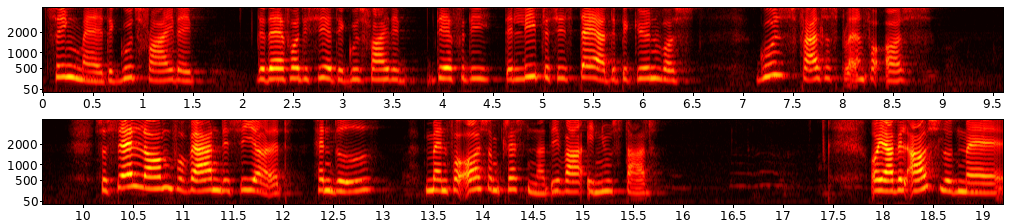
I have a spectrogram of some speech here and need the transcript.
ting med The Good Friday. Det er derfor, de siger, at det er Good Friday. Det er fordi, det er lige præcis der, det begynder vores Guds frelsesplan for os. Så selvom for verden det siger, at han døde, men for os som kristne, det var en ny start. Og jeg vil afslutte med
